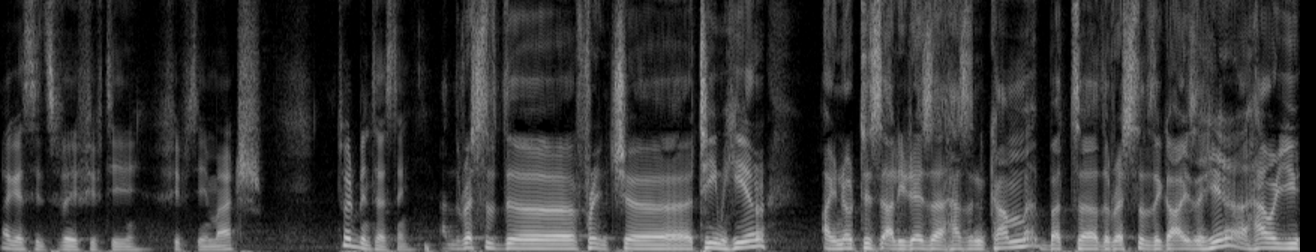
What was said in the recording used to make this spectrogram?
I guess it's very 50 50 match. It will be interesting. And the rest of the French uh, team here, I noticed Alireza hasn't come, but uh, the rest of the guys are here. How are you?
